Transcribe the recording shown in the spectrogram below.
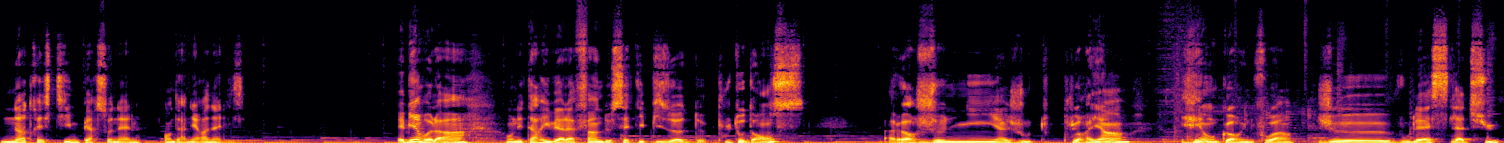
notre estime personnelle en dernière analyse. Et eh bien voilà, on est arrivé à la fin de cet épisode plutôt dense. Alors je n'y ajoute plus rien. Et encore une fois, je vous laisse là-dessus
